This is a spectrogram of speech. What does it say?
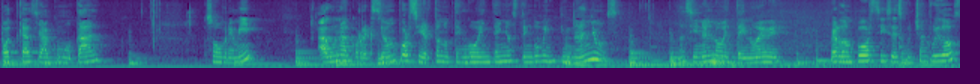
podcast ya como tal sobre mí. Hago una corrección, por cierto, no tengo 20 años, tengo 21 años. Nací en el 99. Perdón por si se escuchan ruidos,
